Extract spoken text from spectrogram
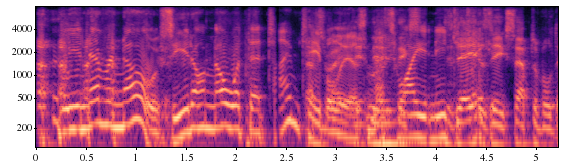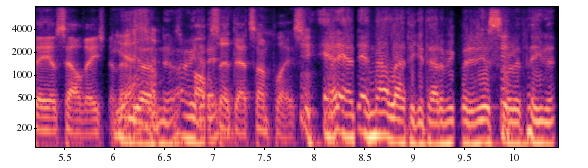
well, you never know. See, you don't know what that timetable right. is, and that's the- why you need the to day take is the acceptable day of salvation. Yeah. That's Yeah, some- no, I- Paul I- said that someplace. and, and, and not laughing at that, I mean, but it is sort of thing that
